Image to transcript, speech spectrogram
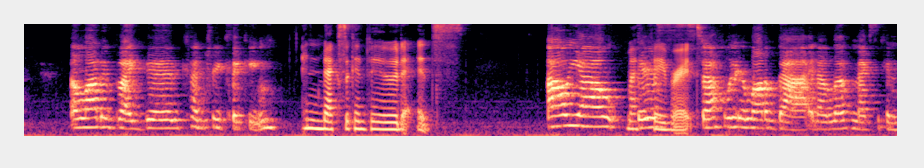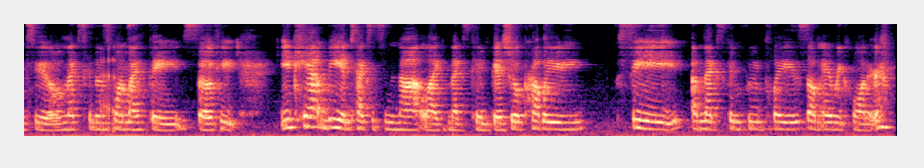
a lot of like good country cooking. And Mexican food, it's Oh yeah, My there's favorite. Definitely a lot of that, and I love Mexican too. Mexican is one of my faves. So if you you can't be in Texas and not like Mexican because you'll probably see a Mexican food place on every corner.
